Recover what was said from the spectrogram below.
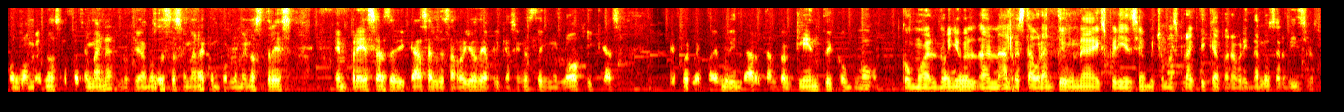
por lo menos esta semana, lo que llamamos de esta semana, con por lo menos tres empresas dedicadas al desarrollo de aplicaciones tecnológicas que pues le pueden brindar tanto al cliente como, como al dueño, al, al restaurante, una experiencia mucho más práctica para brindar los servicios.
